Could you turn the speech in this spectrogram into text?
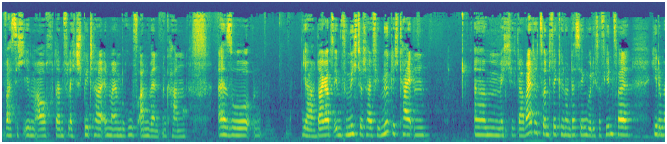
was ich eben auch dann vielleicht später in meinem Beruf anwenden kann. Also ja, da gab es eben für mich total viele Möglichkeiten, ähm, mich da weiterzuentwickeln und deswegen würde ich es auf jeden Fall jedem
